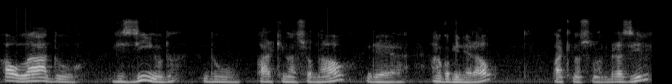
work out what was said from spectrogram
ao lado vizinho do, do Parque Nacional de Água Mineral, Parque Nacional de Brasília,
